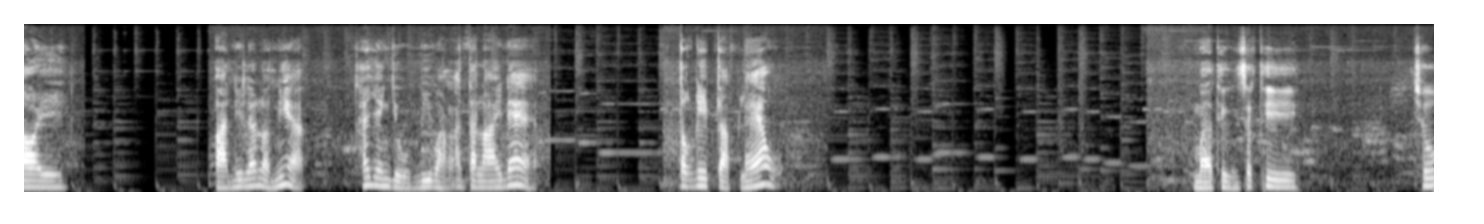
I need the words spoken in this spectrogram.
ร่อยป่านนี้แล้วเหรอเนี่ย ถ้ายังอยู่มีหวังอันตรายแน่ ต้องรีบกลับแล้ว มาถึงสักที ชู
